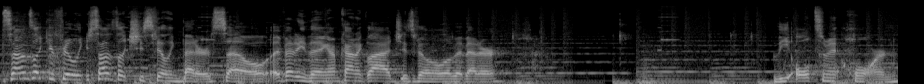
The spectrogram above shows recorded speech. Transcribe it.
Sounds like you're feeling, sounds like she's feeling better. So if anything, I'm kind of glad she's feeling a little bit better. The ultimate horn.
